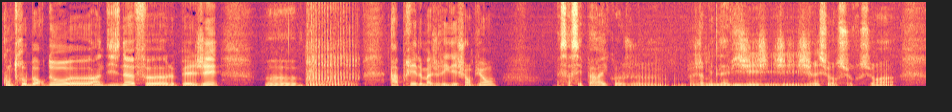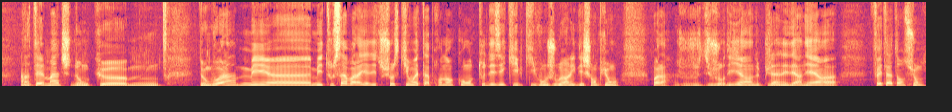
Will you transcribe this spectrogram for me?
Contre Bordeaux, euh, 1-19, euh, le PSG. Après le match de Ligue des Champions, ça c'est pareil, jamais de la vie j'irai sur, un, un tel match. Donc, donc voilà, mais, euh, mais tout ça, voilà, il y a des choses qui vont être à prendre en compte, toutes des équipes qui vont jouer en Ligue des Champions. Voilà, je vous ai toujours dit, hein, depuis l'année dernière, euh, faites attention,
